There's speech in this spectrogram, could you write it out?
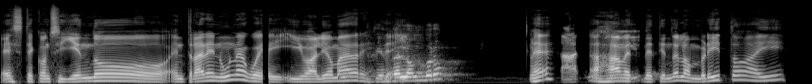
este, consiguiendo entrar en una, güey, y valió madre. ¿Metiendo el hombro? ¿Eh? Ah, Ajá, sí. metiendo el hombrito ahí.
